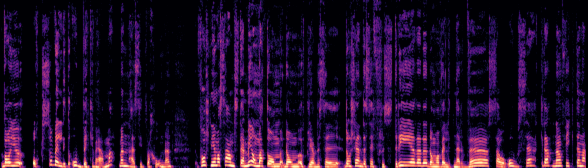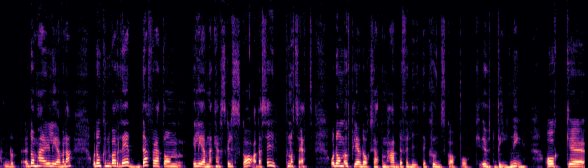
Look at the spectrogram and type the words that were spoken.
var ju också väldigt obekväma med den här situationen. Forskningen var samstämmig om att de, de upplevde sig, de kände sig frustrerade, de var väldigt nervösa och osäkra när de fick den, de här eleverna. Och de kunde vara rädda för att de eleverna kanske skulle skada sig på något sätt. Och de upplevde också att de hade för lite kunskap och utbildning. Och eh,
